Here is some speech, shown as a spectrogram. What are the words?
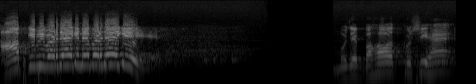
आपकी भी बढ़ जाएगी, नहीं बढ़ जाएगी? मुझे बहुत खुशी है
